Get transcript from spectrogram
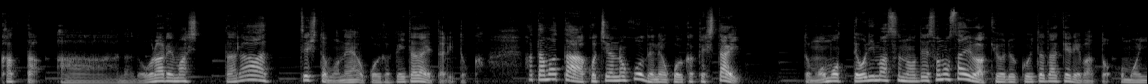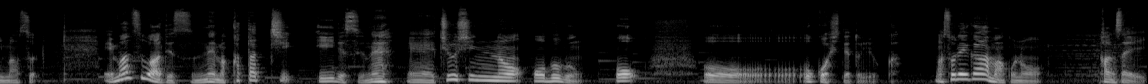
方などおられましたら、ぜひともね、お声掛けいただいたりとか、はたまたこちらの方でね、お声掛けしたいとも思っておりますので、その際は協力いただければと思います。えまずはですね、まあ、形いいですね。えー中心の部分を起こしてというか、まあ、それが、まあ、この関西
